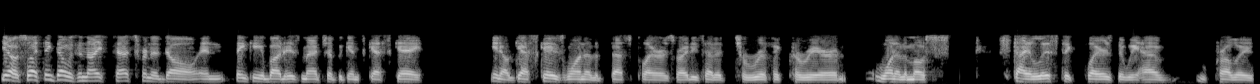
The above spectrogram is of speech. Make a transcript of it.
You know, so I think that was a nice test for Nadal. And thinking about his matchup against Gasquet, you know, Gasquet is one of the best players, right? He's had a terrific career, one of the most stylistic players that we have. Probably,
